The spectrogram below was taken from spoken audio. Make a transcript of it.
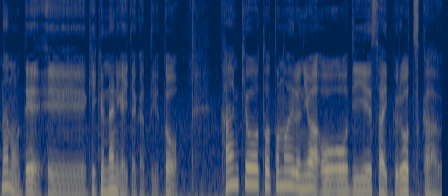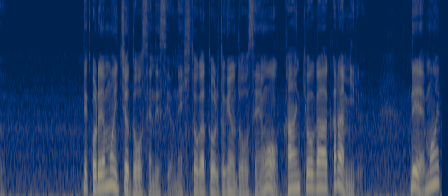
なので、えー、結局何が言いたいかっていうと、環境を整えるには OODA サイクルを使う。で、これも一応動線ですよね。人が通る時の動線を環境側から見る。で、もう一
